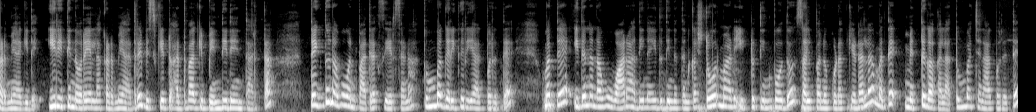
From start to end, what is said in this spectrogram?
ಕಡಿಮೆ ಆಗಿದೆ. ಈ ರೀತಿ ನೊರೆ ಎಲ್ಲ ಕಡಿಮೆ ಆದರೆ ಬಿಸ್ಕೆಟ್ ಹದವಾಗಿ ಬೆಂದಿದೆ ಅಂತ ಅರ್ಥ. ತೆಗೆದು ನಾವು ಒಂದು ಪಾತ್ರೆಗೆ ಸೇರಿಸೋಣ. ತುಂಬ ಗರಿ ಗರಿಯಾಗಿ ಬರುತ್ತೆ. ಮತ್ತು ಇದನ್ನು ನಾವು ವಾರ ಹದಿನೈದು ದಿನದ ತನಕ ಸ್ಟೋರ್ ಮಾಡಿ ಇಟ್ಟು ತಿನ್ಬೋದು. ಸ್ವಲ್ಪನೂ ಕೂಡ ಕೆಡಲ್ಲ, ಮತ್ತು ಮೆತ್ತಗಾಗಲ್ಲ. ತುಂಬ ಚೆನ್ನಾಗಿ ಬರುತ್ತೆ.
